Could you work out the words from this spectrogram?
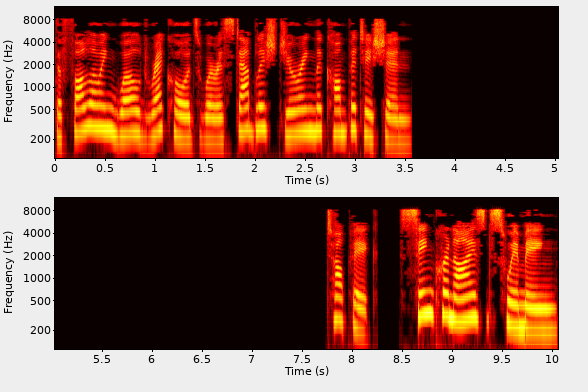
The following world records were established during the competition. Topic: Synchronized swimming.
